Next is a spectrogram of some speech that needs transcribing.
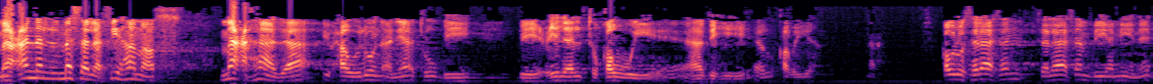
مع أن المسألة فيها نص. مع هذا يحاولون أن يأتوا بعلل تقوي هذه القضية. نعم. قوله ثلاثا ثلاثا بيمينه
